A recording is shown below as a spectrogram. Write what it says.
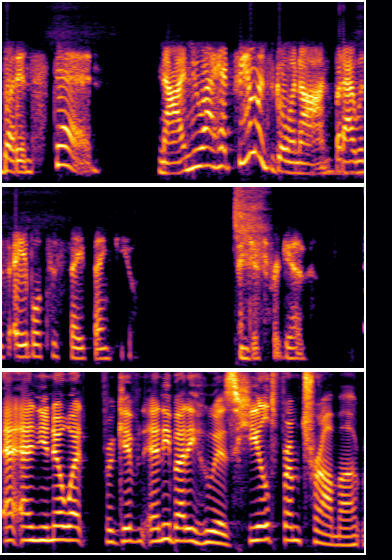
But instead, now I knew I had feelings going on, but I was able to say thank you and just forgive. And, and, you know what? Forgive anybody who has healed from trauma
